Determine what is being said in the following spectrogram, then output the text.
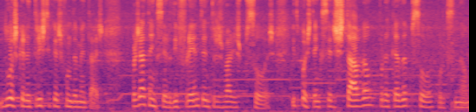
duas características fundamentais fundamentais. Para já tem que ser diferente entre as várias pessoas e depois tem que ser estável para cada pessoa, porque senão,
